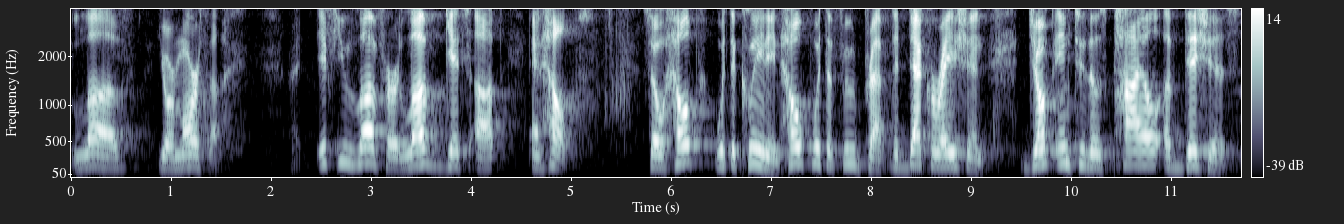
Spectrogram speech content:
love your Martha. If you love her, love gets up and helps. So help with the cleaning, help with the food prep, the decoration, jump into those pile of dishes.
